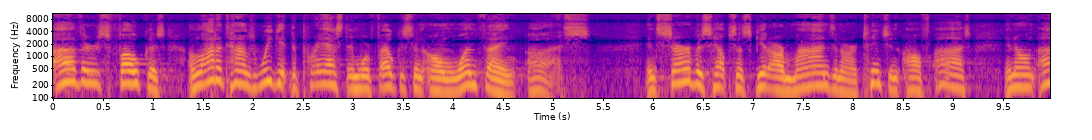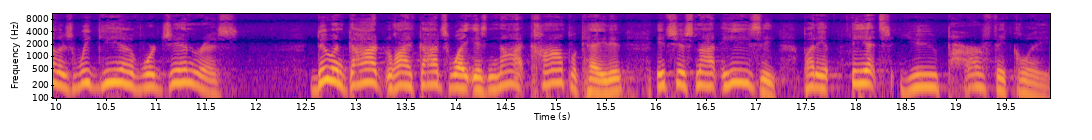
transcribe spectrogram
others focused. A lot of times we get depressed and we're focusing on one thing, us. And service helps us get our minds and our attention off us and on others. We give, we're generous. Doing God life God's way is not complicated. It's just not easy, but it fits you perfectly.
